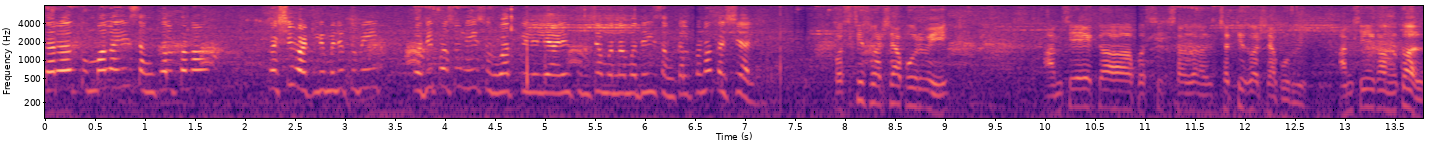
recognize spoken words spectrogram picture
तर तुम्हाला ही संकल्पना कशी वाटली? म्हणजे तुम्ही कधीपासून ही सुरुवात केलेली आहे आणि तुमच्या मनामध्ये ही संकल्पना कशी आली? पस्तीस वर्षापूर्वी आमचे एक पस्तीस छत्तीस वर्षापूर्वी आमचे एक अंकल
